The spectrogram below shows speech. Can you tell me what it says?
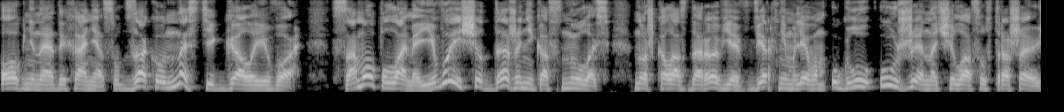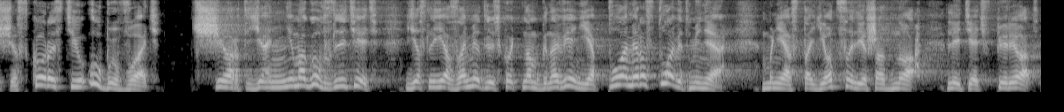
Огненное дыхание Судзаку настигало его. Само пламя его еще даже не коснулось, но шкала здоровья в верхнем левом углу уже начала с устрашающей скоростью убывать. Чёрт, я не могу взлететь! Если я замедлюсь хоть на мгновение, пламя расплавит меня! Мне остается лишь одно — лететь вперед.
